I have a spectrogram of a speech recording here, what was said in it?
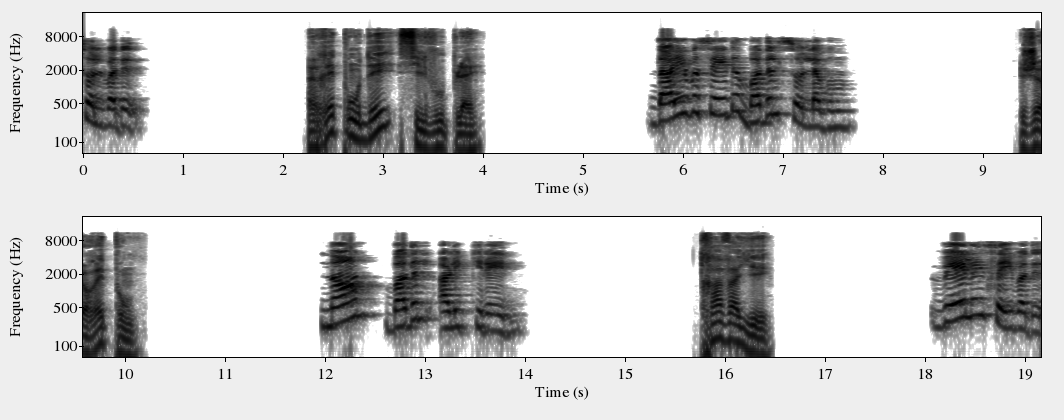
சொல்வது Répondez, s'il vous plaît. தயவு செய்து பதில் சொல்லவும் Je réponds. நான் பதில் அளிக்கிறேன் Travailler. வேலை செய்வது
